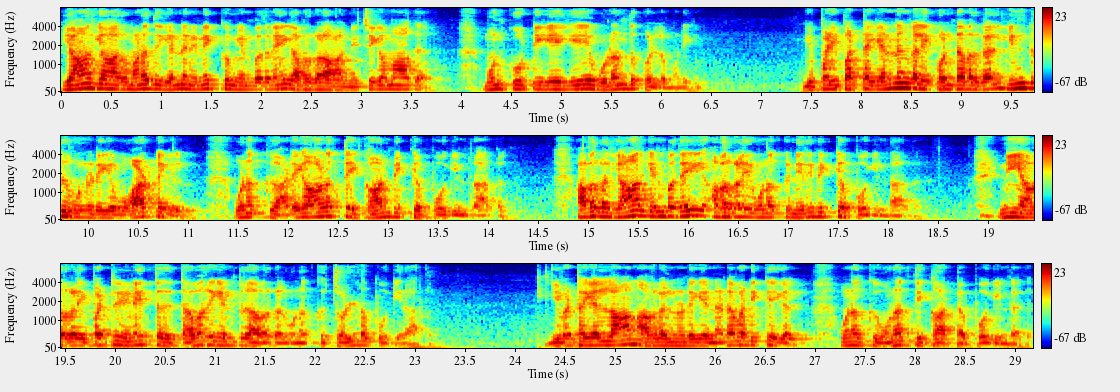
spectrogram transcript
யார் யார் மனது என்ன நினைக்கும் என்பதனை அவர்களால் நிச்சயமாக முன்கூட்டியேயே உணர்ந்து கொள்ள முடியும். இப்படிப்பட்ட எண்ணங்களை கொண்டவர்கள் இன்று உன்னுடைய வாழ்க்கையில் உனக்கு அடையாளத்தை காண்பிக்கப் போகின்றார்கள். அவர்கள் யார் என்பதை அவர்களை உனக்கு நிரூபிக்கப் போகின்றார்கள். நீ அவர்களை பற்றி நினைத்தது தவறு என்று அவர்கள் உனக்கு சொல்லப் போகிறார்கள். இவற்றையெல்லாம் அவர்களுடைய நடவடிக்கைகள் உனக்கு உணர்த்தி காட்டப் போகின்றது.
